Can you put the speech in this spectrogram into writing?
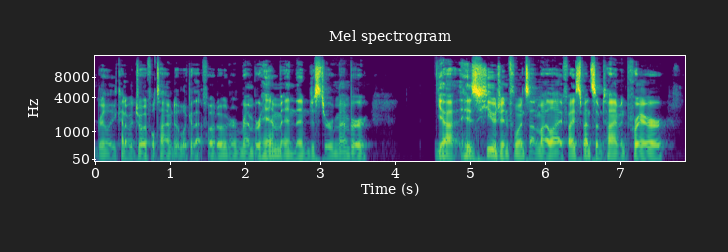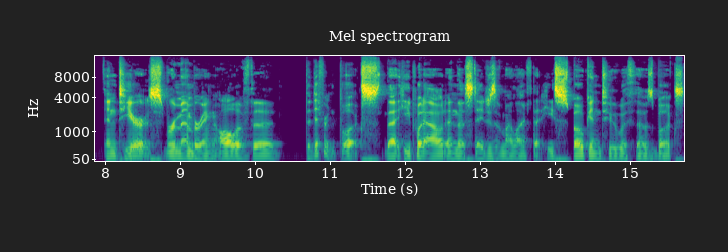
really kind of a joyful time to look at that photo and remember him, and then just to remember, yeah, his huge influence on my life. I spent some time in prayer and tears, remembering all of the the different books that he put out and the stages of my life that he spoke into with those books.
